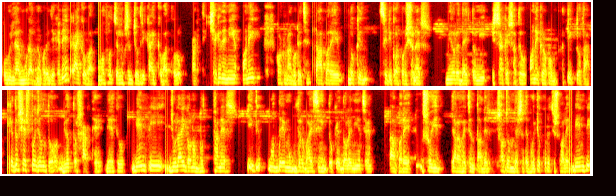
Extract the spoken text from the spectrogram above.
কুমিল্লার মুরাদনগরে, যেখানে কাইকোবাদ, মোহাম্মদ হোসেন চৌধুরী কাইকোবাদ হলো প্রার্থী। সেখানে নিয়ে অনেক ঘটনা ঘটেছে। তারপরে দক্ষিণ সিটি কর্পোরেশনের মেয়রের দায়িত্ব নিয়ে ইশরাকের সাথেও অনেক রকম তিক্ততা। কিন্তু শেষ পর্যন্ত বৃহত্তর স্বার্থে, যেহেতু বিএনপি জুলাই গণভ্যুত্থানের ইতিমধ্যে মুগ্ধর ভাই স্নিগ্ধকে দলে নিয়েছে তারপরে শহীদ যারা হয়েছেন তাদের স্বজনদের সাথে বৈঠক করেছে ফলে বিএনপি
